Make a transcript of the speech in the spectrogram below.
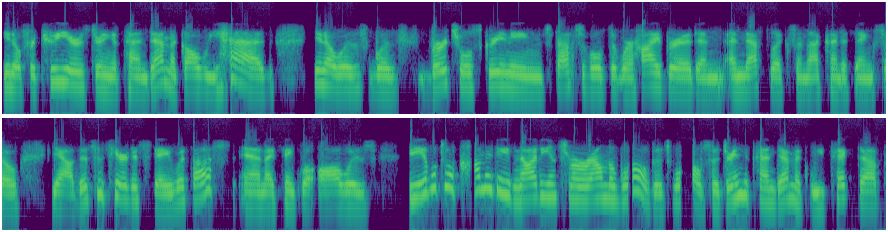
you know for 2 years during a pandemic all we had you know was was virtual screenings festivals that were hybrid and and Netflix and that kind of thing so yeah this is here to stay with us and I think we'll always be able to accommodate an audience from around the world as well so during the pandemic we picked up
